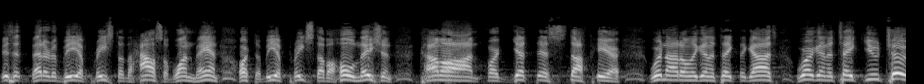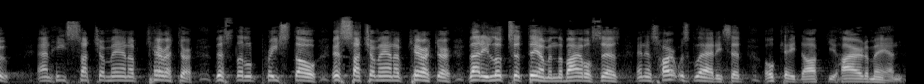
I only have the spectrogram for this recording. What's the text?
is it better to be a priest of the house of one man, or to be a priest of a whole nation? Come on, forget this stuff here. We're not only going to take the gods, we're going to take you too and he's such a man of character. This little priest though is such a man of character that he looks at them and the Bible says, and his heart was glad. He said, okay, doc, you hired a man.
